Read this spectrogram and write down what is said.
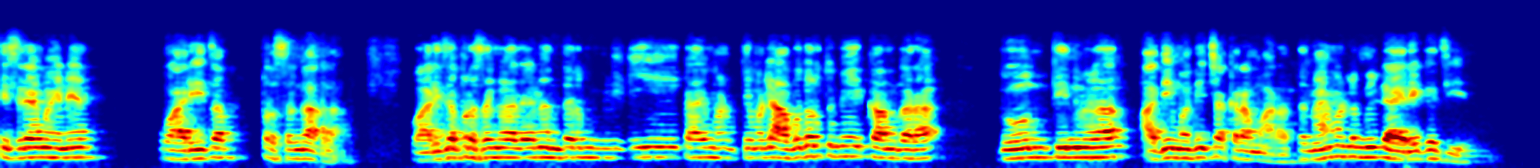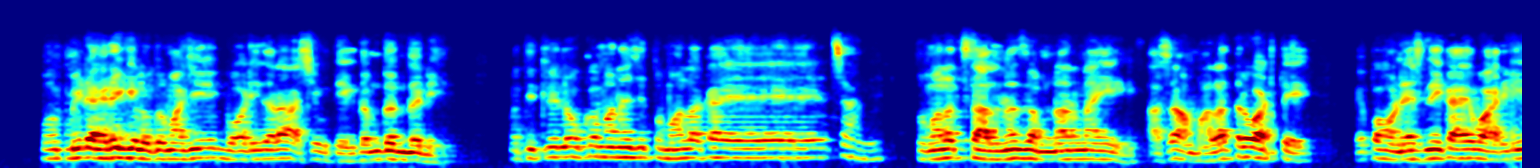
तिसऱ्या महिन्यात वारीचा प्रसंग आला. वारीचा प्रसंग आल्यानंतर मी काय म्हणते म्हणजे अगोदर तुम्ही एक काम करा दोन तीन वेळा आधी मध्ये चक्रा मारा. तर नाही म्हटलं मी डायरेक्टच येईन. मग मी डायरेक्ट गेलो होतो. माझी बॉडी जरा अशी होती एकदम दणदणी मग तिथले लोक म्हणायचे तुम्हाला काय चालेल. तुम्हाला चालणं जमणार नाही असं आम्हाला तर वाटते हे पाहुण्यासनी काय वारी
